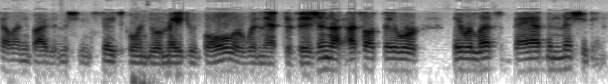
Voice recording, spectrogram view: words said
tell anybody that Michigan State's going to a major bowl or win that division. I, I thought they were they were less bad than Michigan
